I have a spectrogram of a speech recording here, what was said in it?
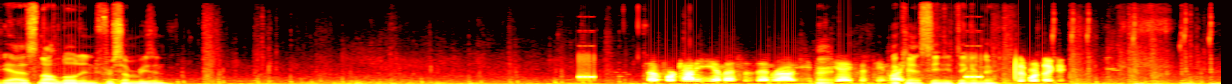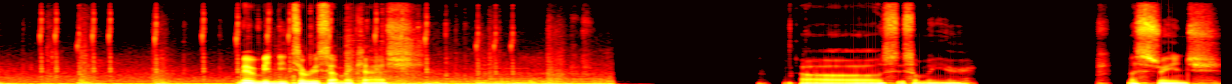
Yeah, it's not loading for some reason. 74 County EMS is en route, Alright. ETA 15 I can't see anything in there. 74, thank you. Maybe we need to reset my cache. Uh, let's see something here. That's strange.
